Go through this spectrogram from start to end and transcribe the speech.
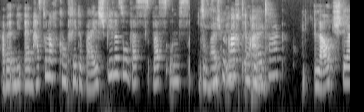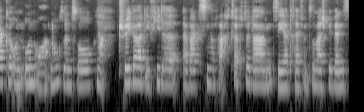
aber ähm, hast du noch konkrete Beispiele so, was, was uns so wütend macht im mhm. Alltag? Lautstärke und Unordnung sind so ja. Trigger, die viele erwachsene Fachkräfte dann sehr treffen. Zum Beispiel, wenn es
